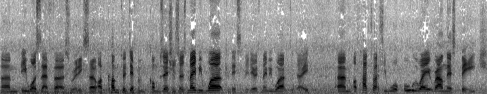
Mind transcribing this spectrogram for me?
Um, he was there first, really. So I've come to a different composition. So it's made me work this video. It's made me work today. Um, I've had to actually walk all the way around this beach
